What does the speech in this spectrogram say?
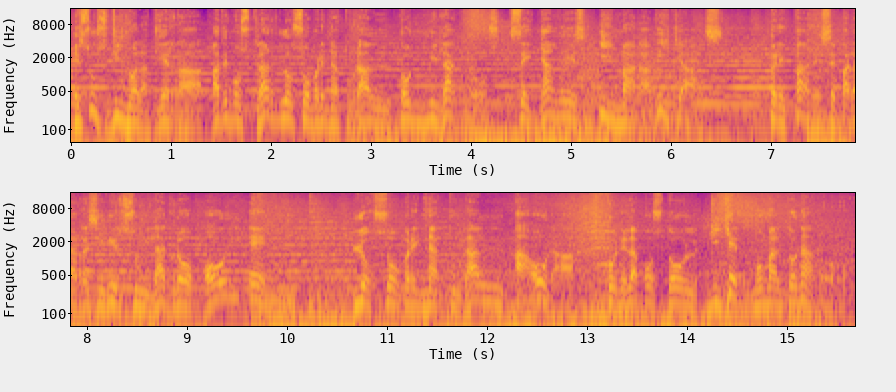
Jesús vino a la tierra a demostrar lo sobrenatural con milagros, señales y maravillas. Prepárese para recibir su milagro hoy en Lo Sobrenatural Ahora con el apóstol Guillermo Maldonado.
